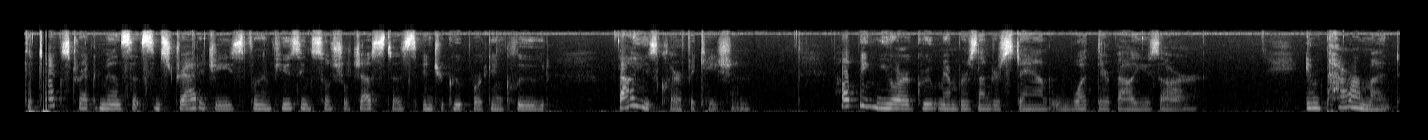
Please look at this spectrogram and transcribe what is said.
The text recommends that some strategies for infusing social justice into group work include values clarification, helping your group members understand what their values are, empowerment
